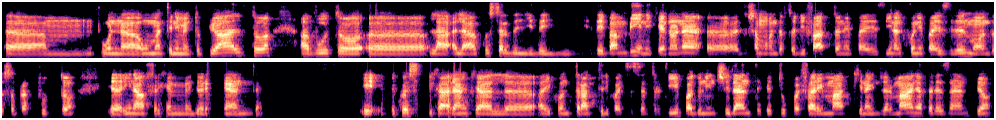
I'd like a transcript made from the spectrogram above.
um, un, un, mantenimento più alto, ha avuto uh, la, la custodia degli, degli, dei bambini, che non è uh, diciamo un dato di fatto paesi, in alcuni paesi del mondo, soprattutto uh, in Africa e in Medio Oriente. E questo applicare anche al, ai contratti di qualsiasi altro tipo, ad un incidente che tu puoi fare in macchina in Germania, per esempio,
